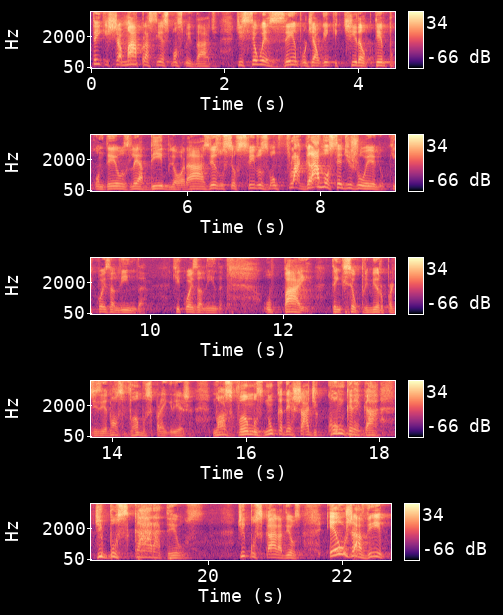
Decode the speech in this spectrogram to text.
tem que chamar para si a responsabilidade de ser o exemplo de alguém que tira o tempo com Deus, lê a Bíblia, orar. Às vezes os seus filhos vão flagrar você de joelho. Que coisa linda, que coisa linda. O pai tem que ser o primeiro para dizer: nós vamos para a igreja, nós vamos nunca deixar de congregar, de buscar a Deus, de buscar a Deus. Eu já vi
